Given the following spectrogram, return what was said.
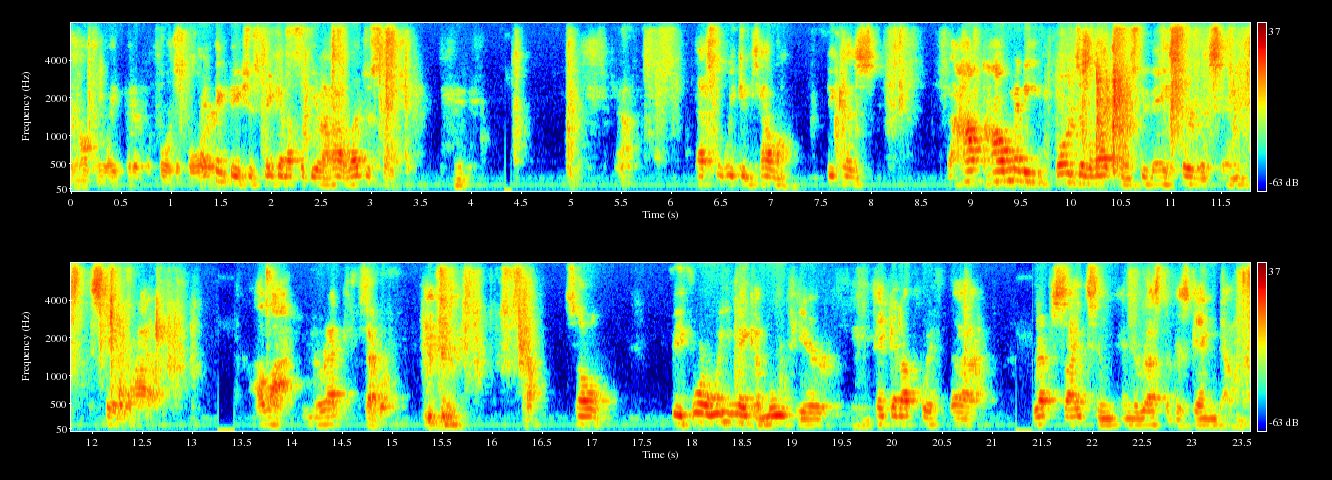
and put it before the I board. think they should take it up with the Ohio legislature. Yeah. That's what we can tell them, because how, how many boards of elections do they service in the state of Ohio? A lot, correct? Several. So before we make a move here, take it up with uh, Rep Seitz and, and the rest of his gang down there.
